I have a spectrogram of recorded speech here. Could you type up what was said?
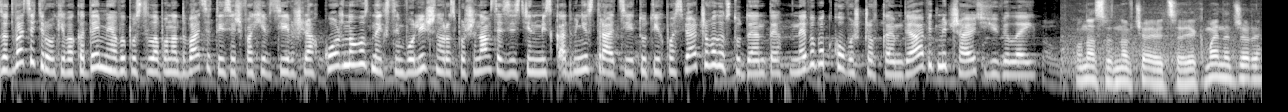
За 20 років Академія випустила понад 20 тисяч фахівців. Шлях кожного з них символічно розпочинався зі стін міськадміністрації. Тут їх посвячували в студенти. Не випадково, що в КМДА відмічають ювілей. У нас навчаються як менеджери,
